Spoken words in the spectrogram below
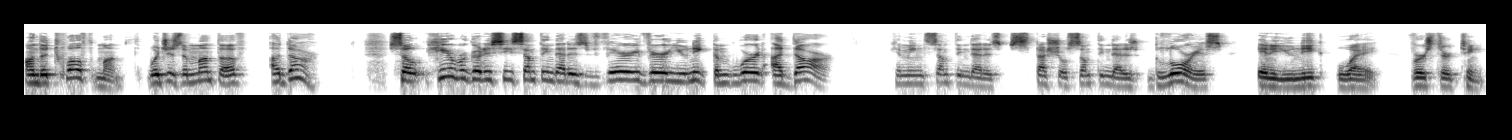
on the 12th month, which is the month of Adar. So here we're going to see something that is very, very unique. The word Adar can mean something that is special, something that is glorious in a unique way verse 13.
